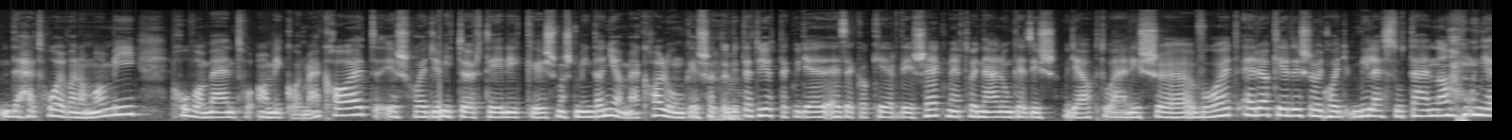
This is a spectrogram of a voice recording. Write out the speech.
de hát hol van a mami, hova ment, amikor meghalt, és hogy mi történik, és most mindannyian meghalunk, és stb. Uh-huh. Tehát jöttek ugye ezek a kérdések, mert hogy nálunk ez is ugye aktuális volt. Erre a kérdésre, hogy, hogy mi lesz utána, ugye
